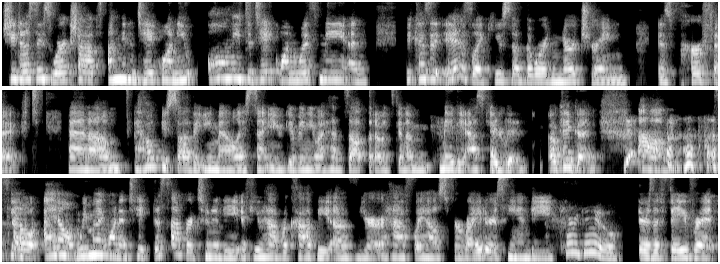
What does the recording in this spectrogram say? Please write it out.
She does these workshops. I'm going to take one. You all need to take one with me. And because it is, like you said, the word nurturing is perfect. And um, I hope you saw the email I sent you giving you a heads up that I was going to maybe ask you. I did. Okay, good. Yeah. um, so I don't, we might want to take this opportunity if you have a copy of your Halfway House for Writers handy. Sure do. There's a favorite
